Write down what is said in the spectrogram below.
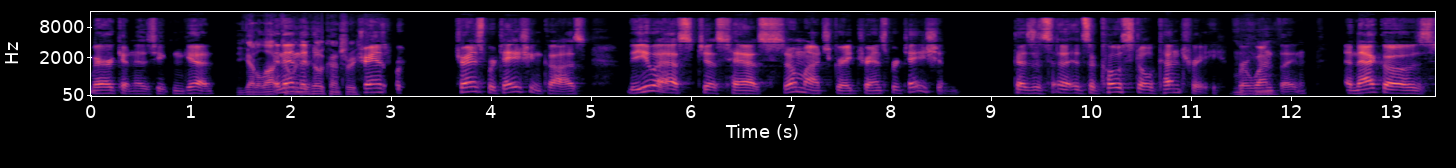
American as you can get. You got a lot and then the hill country. Transport transportation costs. The U.S. just has so much great transportation because it's a, it's a coastal country for mm-hmm. one thing, and that goes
